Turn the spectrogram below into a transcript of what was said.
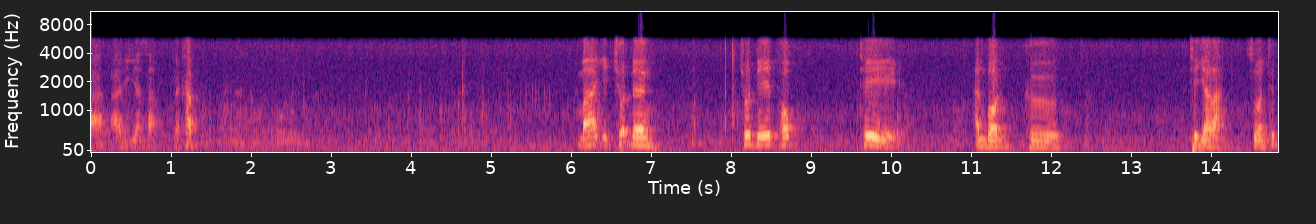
าอริยสัจนะครับ มาอีกชุดหนึ่ง ชุดนี้พบที่อันบนคือที่ยะลัง ส่วนชุด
